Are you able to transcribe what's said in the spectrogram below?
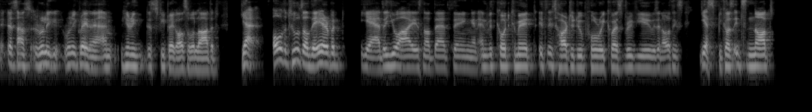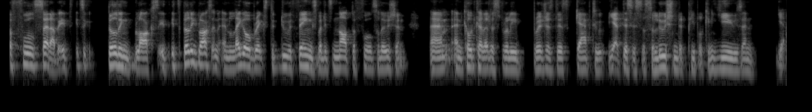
That sounds really, really great. And I'm hearing this feedback also a lot that, yeah, all the tools are there, but yeah, the UI is not that thing. And, and with code commit, it, it's hard to do pull request reviews and all the things. Yes, because it's not a full setup. It, it's building blocks. It, it's building blocks and, and Lego bricks to do things, but it's not the full solution. Um, and Code Catalyst really bridges this gap to, yeah, this is a solution that people can use and, yeah,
